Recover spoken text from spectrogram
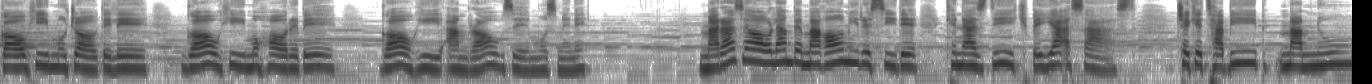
گاهی مجادله گاهی محاربه گاهی امراض مزمنه. مرض عالم به مقامی رسیده که نزدیک به یأس است چه که طبیب ممنوع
